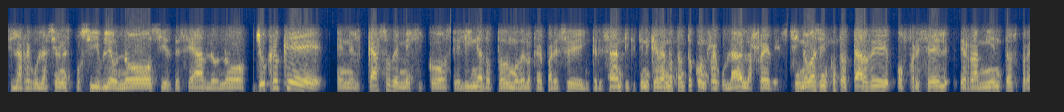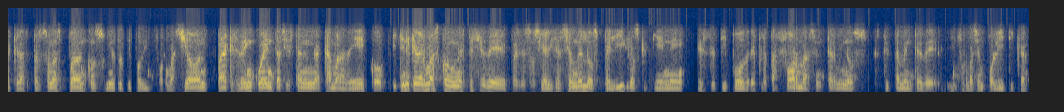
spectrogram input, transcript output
si la regulación es posible o no, si es deseable o no. Yo creo que en el caso de México, el INE adoptó un modelo que me parece interesante y que tiene que ver no tanto con regular las redes, sino más bien con tratar de ofrecer herramientas para que las personas puedan consumir otro tipo de información, para que se den cuenta si están en una cámara de eco. Y tiene que ver más con una especie de, pues, de socialización de los peligros que tiene este tipo de plataformas en términos estrictamente de información política.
